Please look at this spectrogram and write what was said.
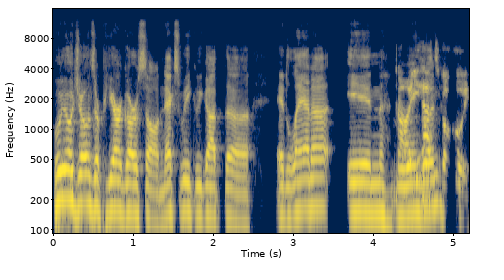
Julio Jones or Pierre Garcon. Next week we got the Atlanta in New no, England. You have to go Julio.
